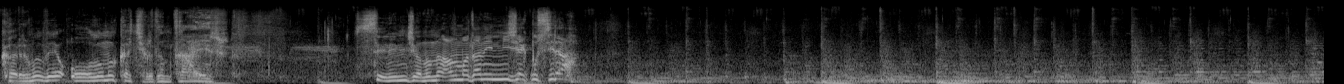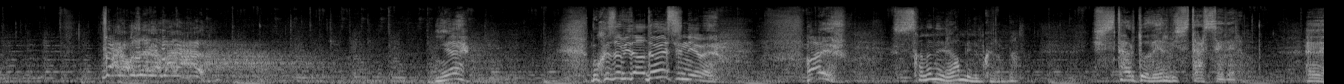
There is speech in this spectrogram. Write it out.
Karımı ve oğlumu kaçırdın Tahir. Senin canını almadan inmeyecek bu silah. Niye? Bu kızı bir daha dövesin diye mi? Hayır. Sana ne lan benim karımdan? İster döverim ister severim. He.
